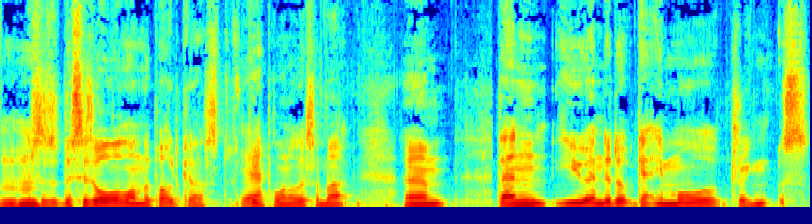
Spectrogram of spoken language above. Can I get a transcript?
This is this is all on the podcast. If Mm-hmm. Yeah. people want to listen back. Um, then you ended up getting more drinks,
